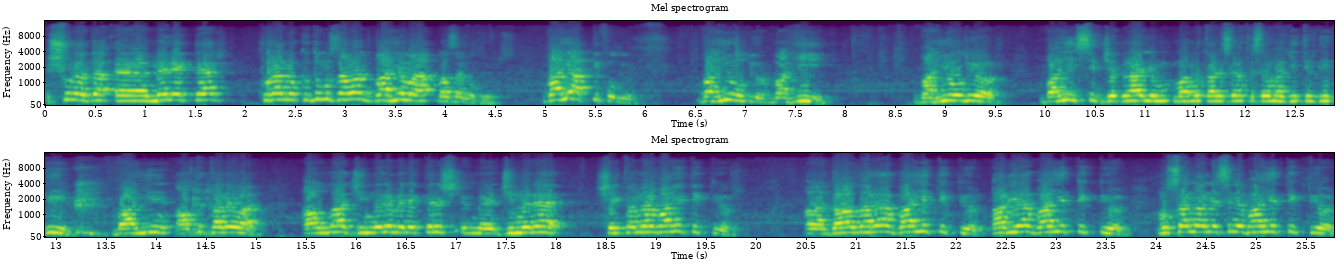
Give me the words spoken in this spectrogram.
şurada e, melekler Kur'an okuduğumuz zaman vahye ma- mazhar oluyoruz. Vahiy aktif oluyor. Vahiy oluyor, vahiy. Vahiy oluyor. Vahiy sırf Cebrail'in Muhammed Aleyhisselatü Vesselam'a getirdiği değil. Vahiyin altı tane var. Allah cinlere, meleklere, ş- cinlere, şeytanlara vahiy ettik diyor. Dağlara vahiy ettik diyor. Arya vahiy ettik diyor. Musa'nın annesine vahiy ettik diyor.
